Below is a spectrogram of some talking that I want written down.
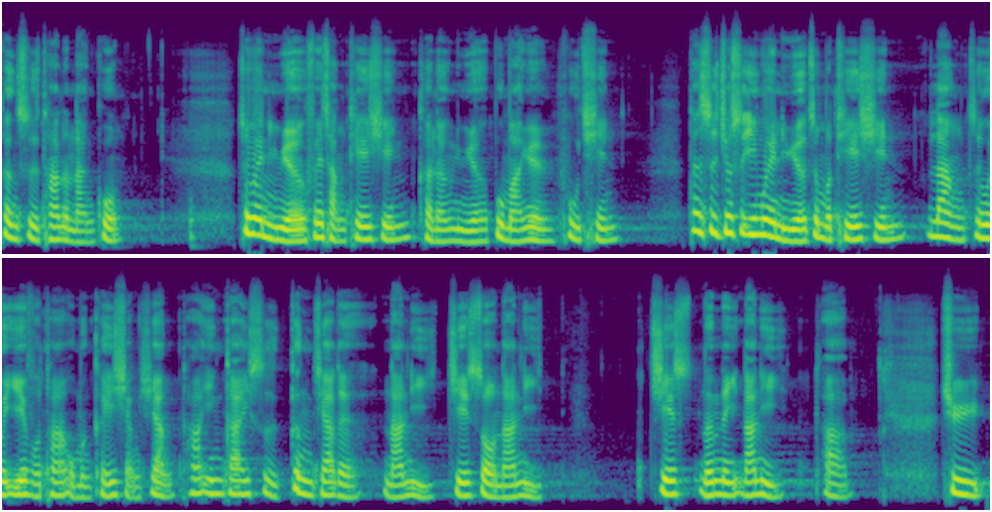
更是他的难过。这位女儿非常贴心，可能女儿不埋怨父亲，但是就是因为女儿这么贴心。让这位耶夫他，我们可以想象，他应该是更加的难以接受、难以接、能力难以啊，去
